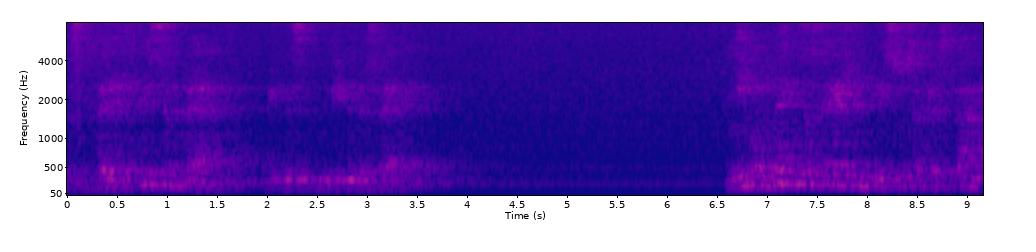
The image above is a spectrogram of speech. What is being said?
зберегти себе від, від небезпеки. Ні одне із застережень Ісуса Христа,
